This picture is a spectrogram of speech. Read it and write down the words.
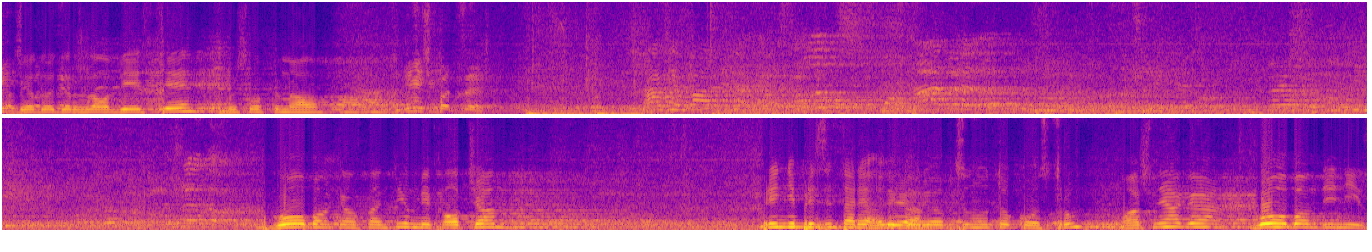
Победу одержал 200. Вышел в финал. Вещь пацеш. Голбан Константин, Михалчан, При презентаря Адриан. Виктория Обцунуто Костру. Машняга, Голбан Денис.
